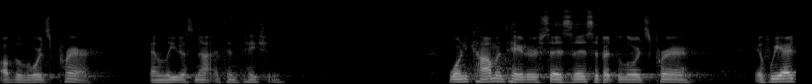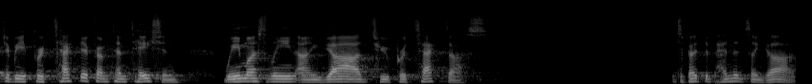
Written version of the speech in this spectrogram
of the Lord's Prayer and lead us not in temptation. One commentator says this about the Lord's Prayer If we are to be protected from temptation, we must lean on God to protect us. It's about dependence on God.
